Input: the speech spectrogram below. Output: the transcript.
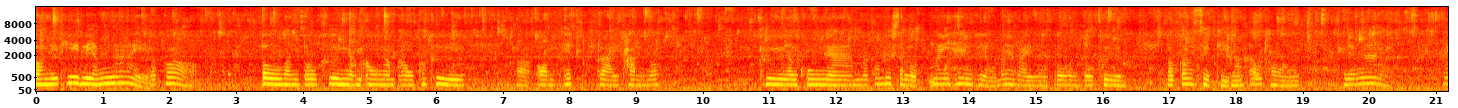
ตอนนี้ที่เลี้ยงง่ายแล้วก็โตวันโตคืนงามเอางามเอาก็คือเอ่อออมเพชรกลายพันธุ์เนาะคือยังคงงามแล้วก็ไม่สลดไม่แห้งเหี่ยวไม่อะไรเลยโตวันโตคืน แล้วก็เศรษฐีน้ำเต้าทองเลี้ยงง่ายให้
